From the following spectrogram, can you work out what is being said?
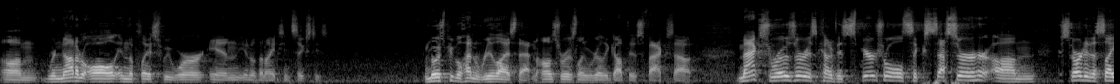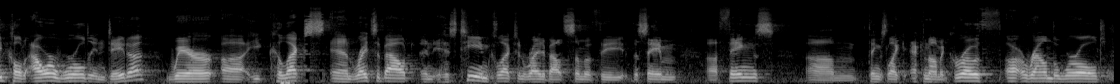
Um, we're not at all in the place we were in you know, the 1960s. Most people hadn't realized that, and Hans Rosling really got those facts out. Max Roser is kind of his spiritual successor. Um, started a site called Our World in Data, where uh, he collects and writes about, and his team collect and write about some of the, the same uh, things, um, things like economic growth uh, around the world,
